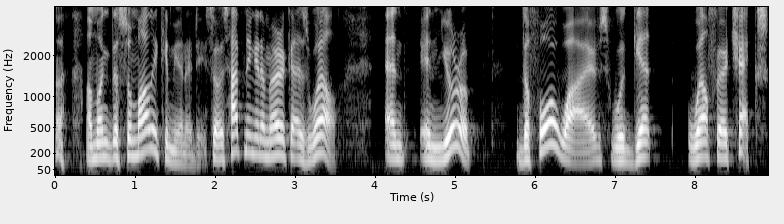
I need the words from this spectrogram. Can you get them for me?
among the Somali community. So it's happening in America as well. And in Europe, the four wives would get welfare checks.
